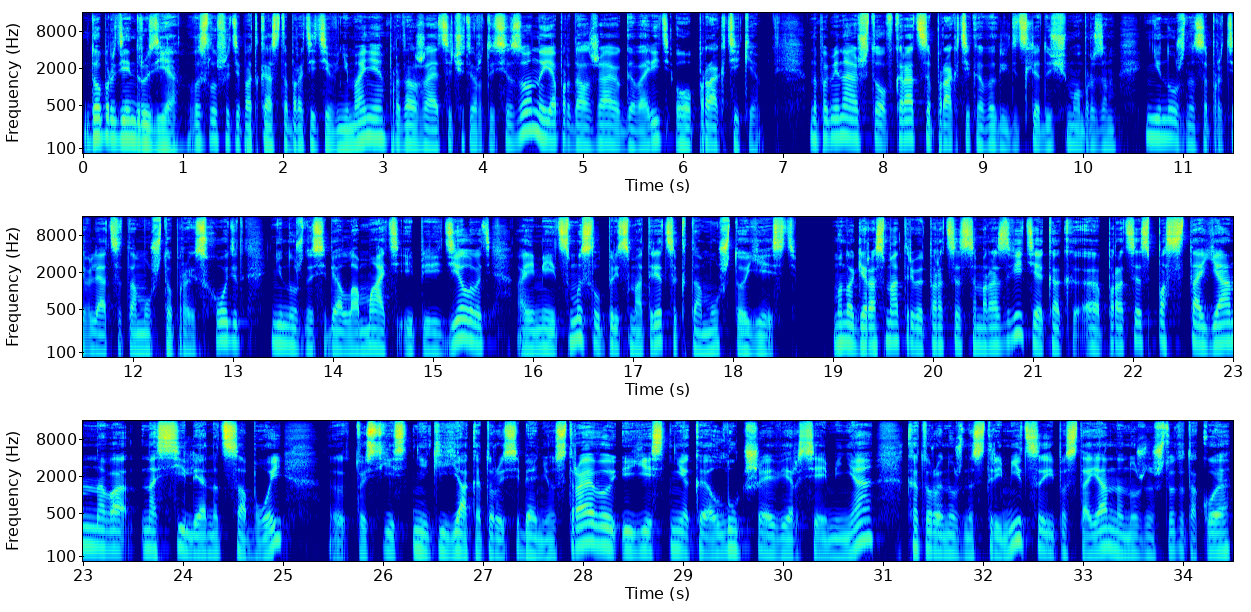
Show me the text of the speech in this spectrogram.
Добрый день, друзья! Вы слушаете подкаст «Обратите внимание». Продолжается четвертый сезон, и я продолжаю говорить о практике. Напоминаю, что вкратце практика выглядит следующим образом. Не нужно сопротивляться тому, что происходит, не нужно себя ломать и переделывать, а имеет смысл присмотреться к тому, что есть. Многие рассматривают процесс саморазвития как э, процесс постоянного насилия над собой, то есть есть некий я, который себя не устраиваю, и есть некая лучшая версия меня, которой нужно стремиться, и постоянно нужно что-то такое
